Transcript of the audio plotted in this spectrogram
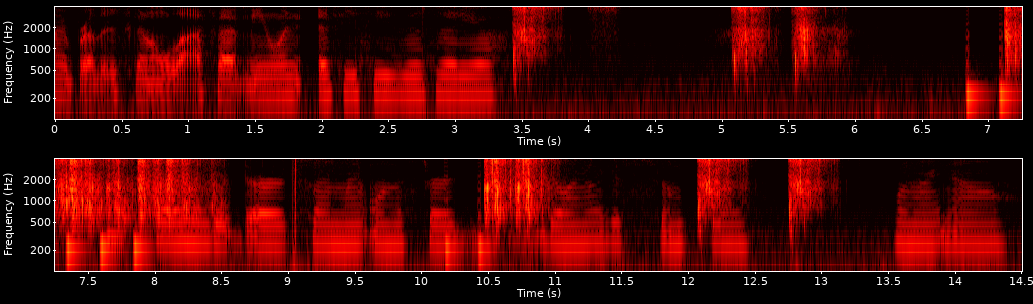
My brother's gonna laugh at me when if he sees this video. Dark, so I might want to start doing like a simple one right now.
